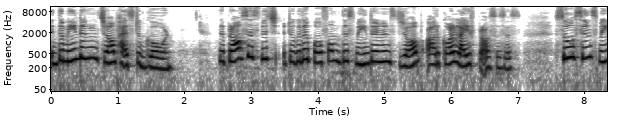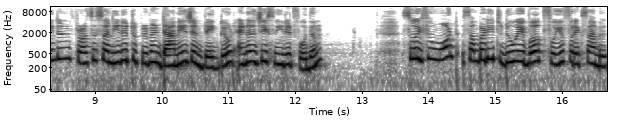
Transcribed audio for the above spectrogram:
the maintenance job has to go on. The process which together perform this maintenance job are called life processes. So since maintenance processes are needed to prevent damage and breakdown, energy is needed for them. So if you want somebody to do a work for you, for example,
